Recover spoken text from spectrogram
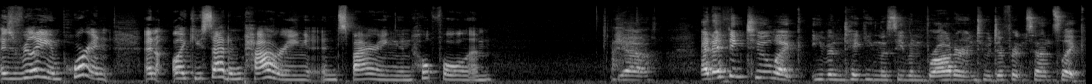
is really important and like you said empowering inspiring and hopeful. And Yeah. And I think too, like even taking this even broader into a different sense, like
